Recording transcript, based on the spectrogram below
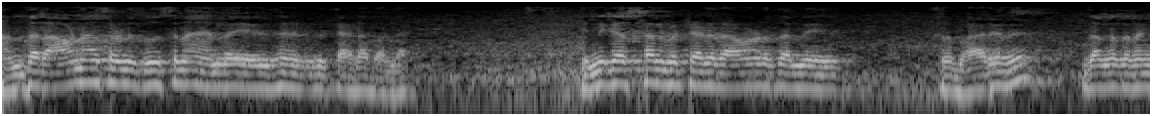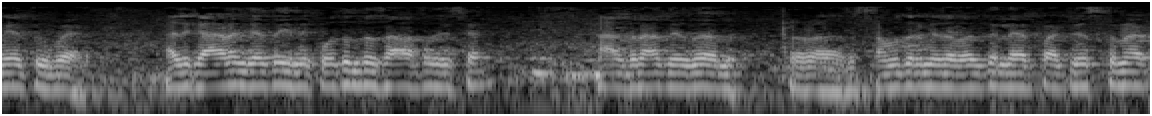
అంత రావణాసురుని చూసినా ఆయనలో ఏ విధమైనటువంటి తేడా పడ్డా ఎన్ని కష్టాలు పెట్టాడు రావణుడు తన్ని? తన భార్యని దొంగతనంగా ఎత్తుకుపోయాడు. అది కారణం చేత ఈయన కోతులతో సాహసం చేశాడు. ఆ తర్వాత ఏదో సముద్రం మీద వంతెలు ఏర్పాటు చేసుకున్నాడు.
